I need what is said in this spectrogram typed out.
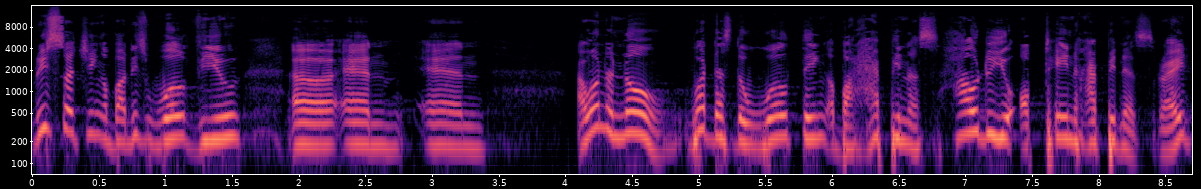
researching about this worldview, uh, and and I want to know what does the world think about happiness? How do you obtain happiness, right?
